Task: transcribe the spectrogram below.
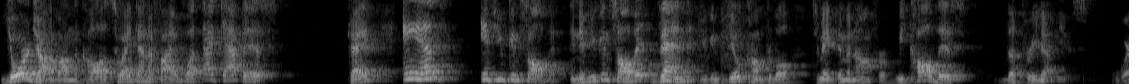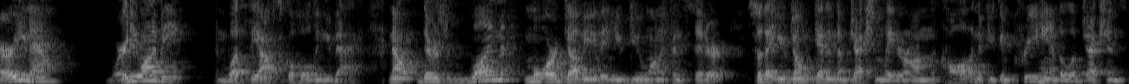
Your job on the call is to identify what that gap is. Okay. And if you can solve it. And if you can solve it, then you can feel comfortable to make them an offer. We call this the three W's. Where are you now? Where do you want to be? And what's the obstacle holding you back? Now, there's one more W that you do want to consider so that you don't get an objection later on in the call. And if you can pre handle objections,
